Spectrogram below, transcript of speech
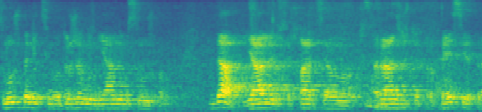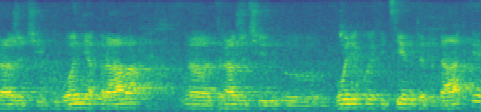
službenicima u državnim javnim službama. Da, javljaju se parcijalno različite profesije tražeći povoljnija prava, e, tražeći e, bolje koeficijente, dodatke,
